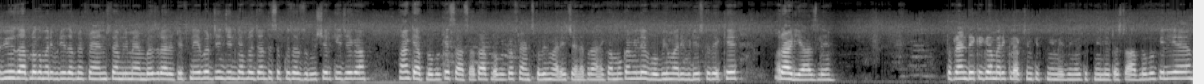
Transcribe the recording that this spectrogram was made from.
तो व्यूज़ आप लोग हमारी वीडियोज़ अपने friends family members relative neighbour जिन जिनका आप लोग जानते हैं सबके साथ ज़रूर शेयर कीजिएगा ताकि आप लोगों के साथ साथ आप लोगों के फ्रेंड्स को भी हमारे चैनल पर आने का मौका मिले वो भी हमारी वीडियोज़ को देखे और आइडियाज़ लें तो फ्रेंड देखेगा हमारी कलेक्शन कितनी अमेजिंग और कितनी लेटेस्ट आप लोगों के लिए है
